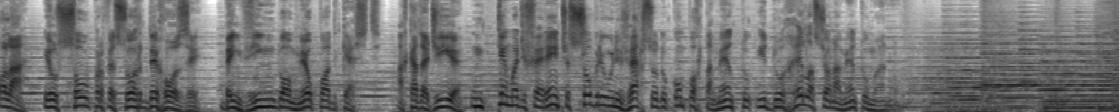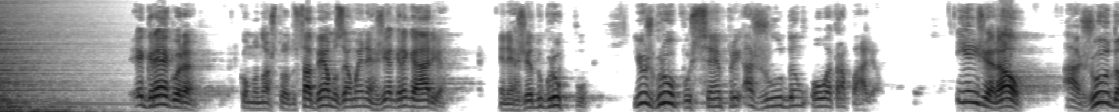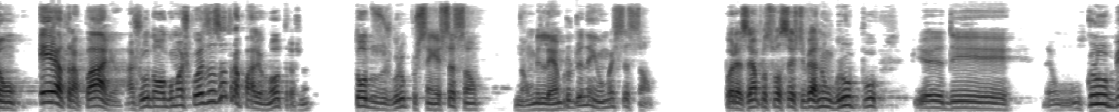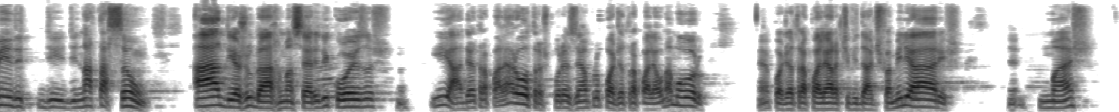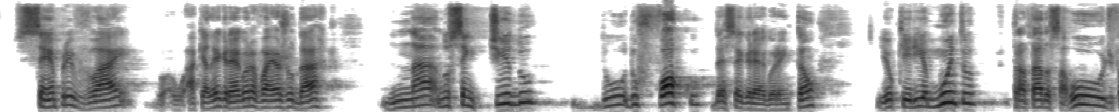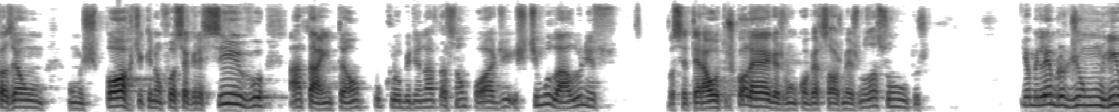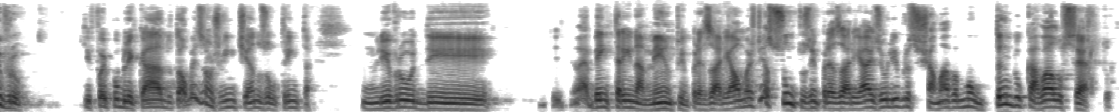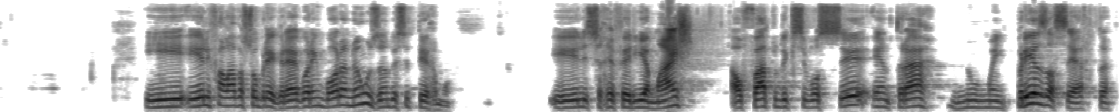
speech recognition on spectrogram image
Olá, eu sou o professor De Rose. Bem-vindo ao meu podcast. A cada dia, um tema diferente sobre o universo do comportamento e do relacionamento humano. Egrégora, como nós todos sabemos, é uma energia gregária, energia do grupo. E os grupos sempre ajudam ou atrapalham. E, em geral, ajudam e atrapalham. Ajudam algumas coisas, atrapalham outras. Né? Todos os grupos, sem exceção. Não me lembro de nenhuma exceção. Por exemplo, se você estiver num grupo eh, de um clube de, de, de natação, há de ajudar uma série de coisas né? e há de atrapalhar outras. Por exemplo, pode atrapalhar o namoro, né? pode atrapalhar atividades familiares, né? mas sempre vai aquela egrégora vai ajudar na, no sentido do, do foco dessa egrégora. Então, eu queria muito tratar da saúde, fazer um, um esporte que não fosse agressivo. Ah, tá. Então, o clube de natação pode estimulá-lo nisso. Você terá outros colegas, vão conversar os mesmos assuntos. Eu me lembro de um livro que foi publicado talvez uns 20 anos ou 30, um livro de não é bem treinamento empresarial, mas de assuntos empresariais, e o livro se chamava Montando o Cavalo Certo. E ele falava sobre egrégora, embora não usando esse termo. Ele se referia mais ao fato de que se você entrar numa empresa certa,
